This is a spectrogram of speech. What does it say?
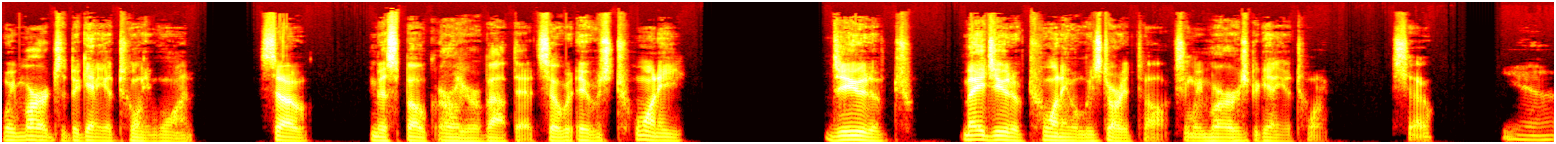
we merged at the beginning of 21. So misspoke earlier about that. So it was 20, June of, May, June of 20 when we started talks and we merged beginning of 20. So, yeah,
